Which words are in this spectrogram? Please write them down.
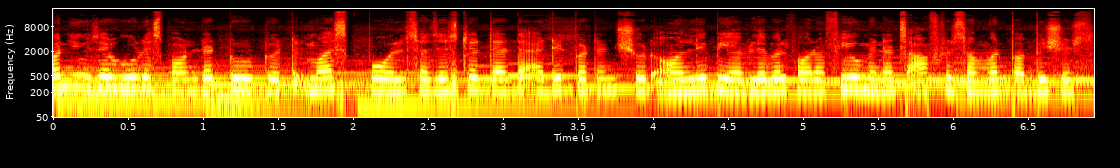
One user who responded to Twitter Musk poll suggested that the edit button should only be available for a few minutes after someone publishes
